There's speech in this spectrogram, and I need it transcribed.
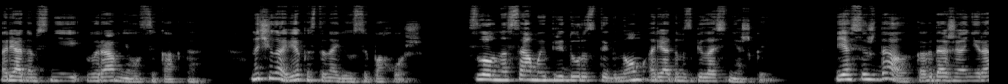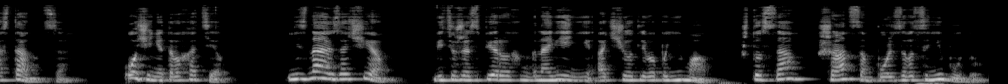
рядом с ней выравнивался как-то. На человека становился похож. Словно самый придуростый гном рядом с Белоснежкой. Я все ждал, когда же они расстанутся. Очень этого хотел. Не знаю зачем, ведь уже с первых мгновений отчетливо понимал, что сам шансом пользоваться не буду.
